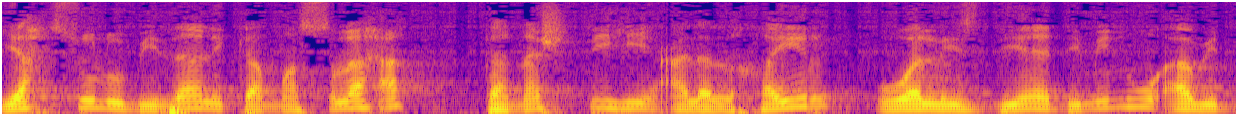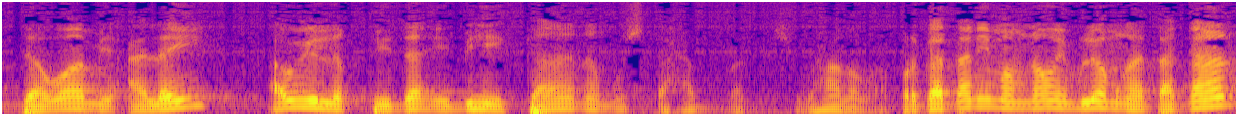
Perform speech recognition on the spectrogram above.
يحصل بذلك مصلحة كنشته على الخير والازدياد منه أو الدوام عليه أو الاقتداء به كان مستحبا سبحان الله perkataan Imam Nawawi beliau mengatakan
